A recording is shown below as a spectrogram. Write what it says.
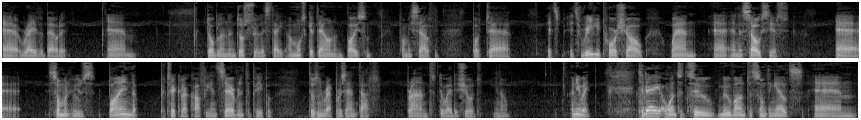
uh, rave about it. Um, Dublin Industrial Estate. I must get down and buy some for myself. But uh, it's it's really poor show when uh, an associate, uh, someone who's buying the particular coffee and serving it to people, doesn't represent that brand the way they should, you know. Anyway, today I wanted to move on to something else. Um,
